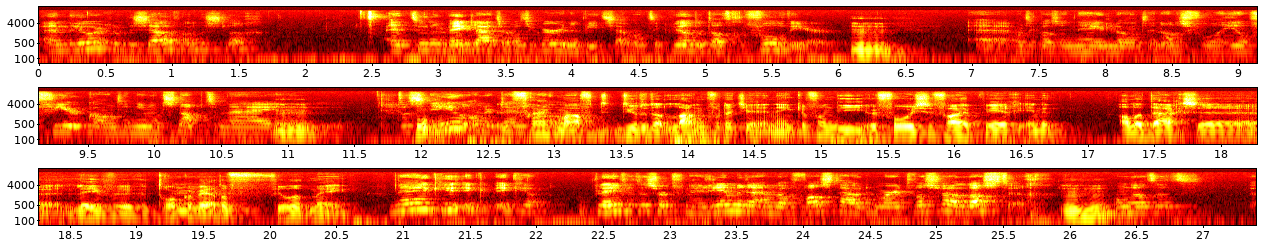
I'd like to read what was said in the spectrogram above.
en heel erg met mezelf aan de slag. En toen een week later was ik weer in Ibiza, want ik wilde dat gevoel weer. Mhm. Eh, want ik was in Nederland en alles voelde heel vierkant en niemand snapte mij. En het was Hoe- een heel ander Ik tempo. vraag me af, du- duurde dat lang voordat je in één keer van die euforische vibe weer in het alledaagse leven getrokken werd? Of viel dat mee? Nee, ik, ik, ik bleef het een soort van herinneren en wel vasthouden, maar het was wel lastig. Mhm. Omdat het... eh,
